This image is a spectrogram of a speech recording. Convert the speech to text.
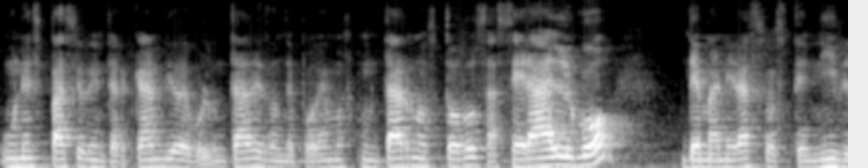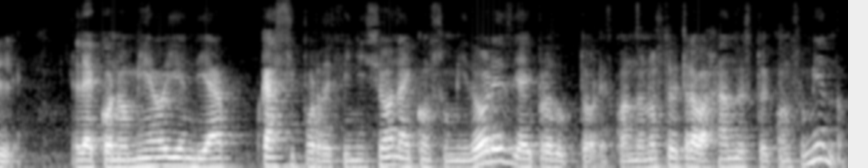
un espacio de intercambio de voluntades donde podemos juntarnos todos a hacer algo de manera sostenible. La economía hoy en día, casi por definición, hay consumidores y hay productores. Cuando no estoy trabajando, estoy consumiendo.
